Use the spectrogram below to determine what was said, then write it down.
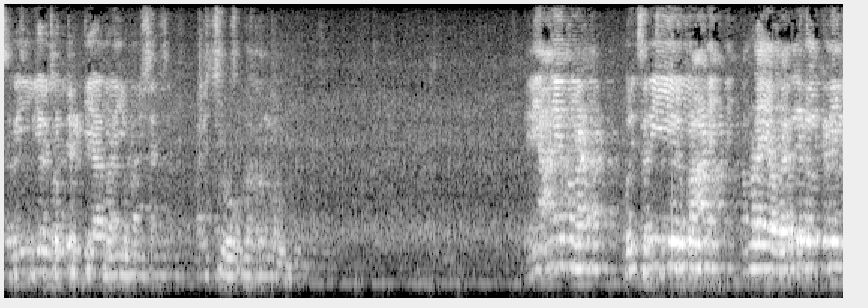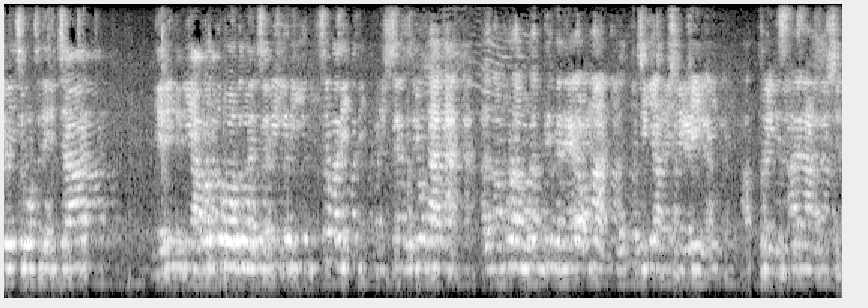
ചെറിയൊരു ചൊല്ലിട്ടിയാൽ മതി മനുഷ്യൻ മരിച്ചു തകർന്നു ഇനി ആനയൊന്നും വേണ്ട. ഒരു ചെറിയൊരു പ്രാണി നമ്മുടെ വിരലുകൾക്കിടയിൽ വെച്ചുകൊണ്ട് തിരിച്ചാൽ എരിഞ്ഞി അവർന്നു പോകുന്ന ചെറിയൊരു ഈച്ച മനുഷ്യനെ ബുദ്ധിമുട്ടാക്കാൻ അത് നമ്മുടെ മുഖത്തിന്റെ നേരെ വന്നാൽ ഒന്നും ചെയ്യാൻ മനുഷ്യന് കഴിയില്ല. അത്രയും മനുഷ്യൻ.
